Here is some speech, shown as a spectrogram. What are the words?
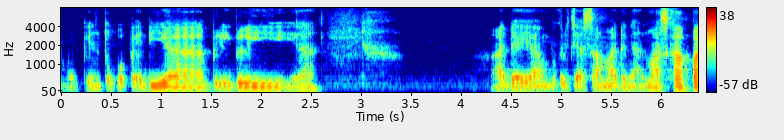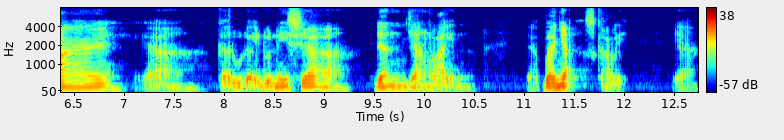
mungkin Tokopedia, Blibli ya. Ada yang bekerja sama dengan maskapai ya, Garuda Indonesia dan yang lain. Ya banyak sekali ya,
